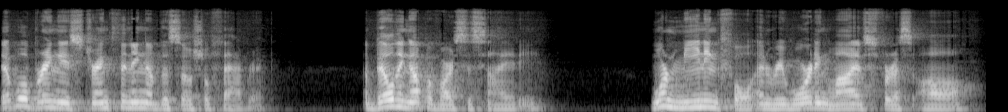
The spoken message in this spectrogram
it will bring a strengthening of the social fabric, a building up of our society, more meaningful and rewarding lives for us all,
